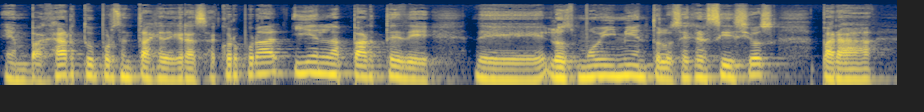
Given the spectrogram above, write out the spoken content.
en bajar tu porcentaje de grasa corporal y en la parte de, los movimientos, los ejercicios para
